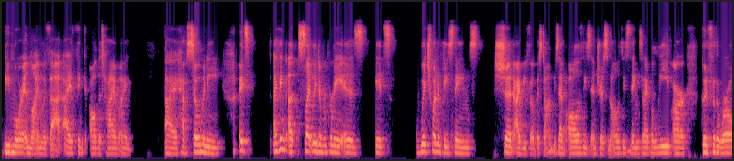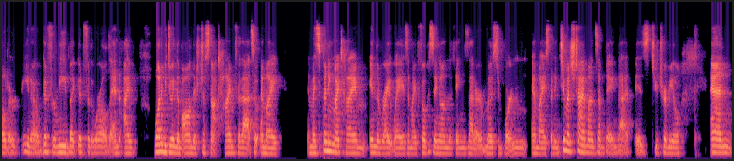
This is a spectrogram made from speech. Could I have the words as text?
be more in line with that. I think all the time I I have so many it's I think a slightly different for me is it's which one of these things should I be focused on because I have all of these interests and all of these mm-hmm. things that I believe are good for the world or you know good for me but good for the world. And I want to be doing them all and there's just not time for that. So am I am I spending my time in the right ways? Am I focusing on the things that are most important? Am I spending too much time on something that is too trivial? And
